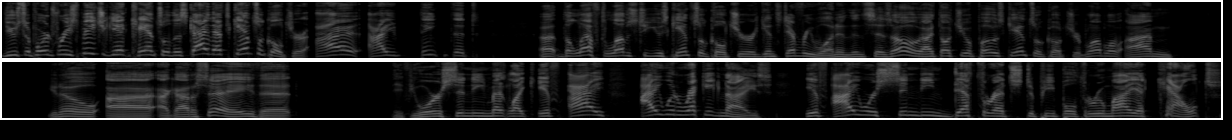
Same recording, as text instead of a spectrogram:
you support free speech. You can't cancel this guy. That's cancel culture. I, I think that uh, the left loves to use cancel culture against everyone and then says, oh, I thought you opposed cancel culture, blah, blah. I'm, you know, I, I got to say that if you're sending, met like, if I, I would recognize if I were sending death threats to people through my account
